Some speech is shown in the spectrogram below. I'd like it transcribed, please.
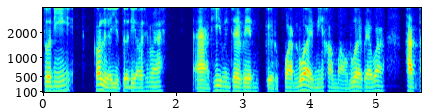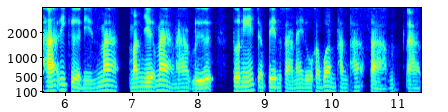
ตัวนี้ก็เหลืออยู่ตัวเดียวใช่ไหม อ่าที่มันจะเป็นเกิดควันด้วยมีขมเหลาด้วยแปลว่าพันธะที่เกิดนี่มากมันเยอะมากนะครับ หรือตัวนี้จะเป็นสารไฮโดรคาร์บอนพันธะสามนะครับ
